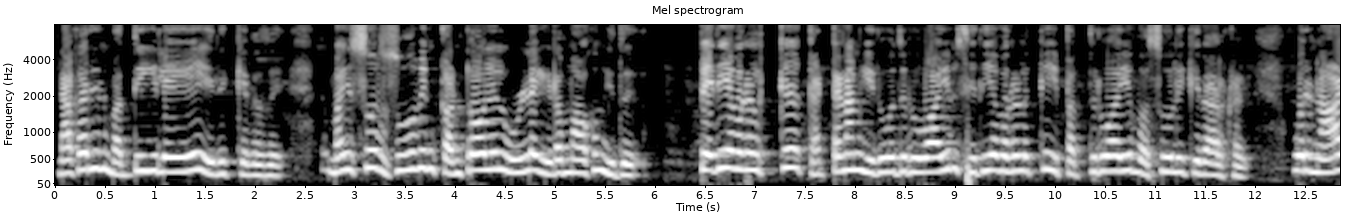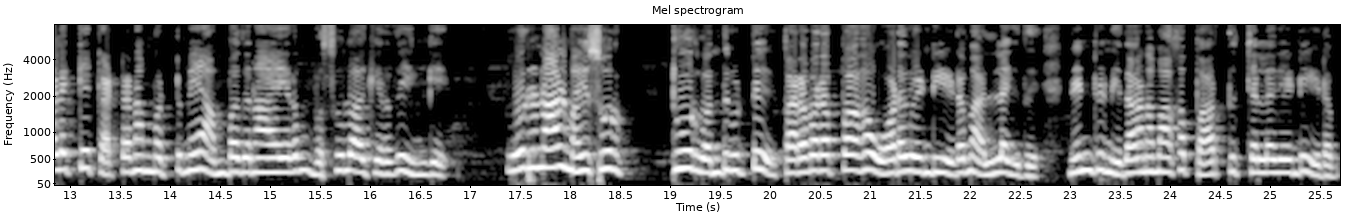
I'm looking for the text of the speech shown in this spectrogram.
நகரின் மத்தியிலேயே இருக்கிறது. மைசூர் ஜூவின் கண்ட்ரோலில் உள்ள இடமாகும் இது. பெரியவர்களுக்கு கட்டணம் இருபது ரூபாயும் சிறியவர்களுக்கு பத்து ரூபாயும் வசூலிக்கிறார்கள். ஒரு நாளைக்கு கட்டணம் மட்டுமே ஐம்பதனாயிரம் வசூலாகிறது இங்கே. ஒரு நாள் மைசூர் டூர் வந்துவிட்டு பரபரப்பாக ஓட வேண்டிய இடம் அல்ல இது. நின்று நிதானமாக பார்த்து செல்ல வேண்டிய இடம்.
